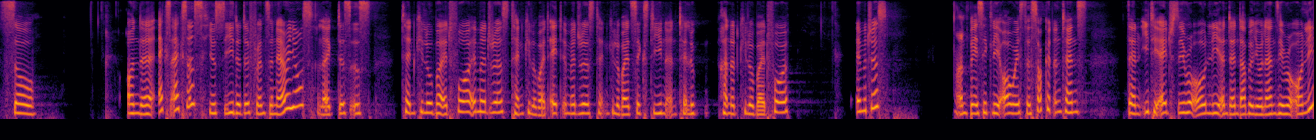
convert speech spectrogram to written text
So on the x-axis, you see the different scenarios. Like this is 10 kilobyte 4 images, 10 kilobyte 8 images, 10 kilobyte 16, and 100 kilobyte 4 images. And basically always the socket intents, then ETH0 only, and then WLAN0 only.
